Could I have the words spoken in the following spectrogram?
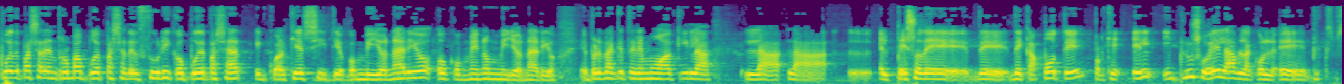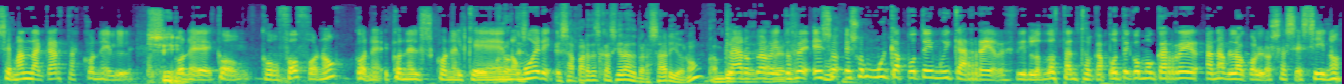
puede pasar en Roma, puede pasar en Zúrich o puede pasar en cualquier sitio, con millonarios o con menos millonarios. Es verdad que tenemos aquí la, la- la- el peso de, de- de capote, porque él, incluso él habla con, eh, se manda cartas con el, Sí. con, el- con, con Fofo, ¿no? Con el, con el, con el que Bueno, no es- muere. Esa parte es casi el adversario, ¿no? También Claro, de claro. Carrera. Entonces, eso, eso es muy capote y muy carrer. Es decir, los dos, tanto capote como carrer, han hablado con los asesinos.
